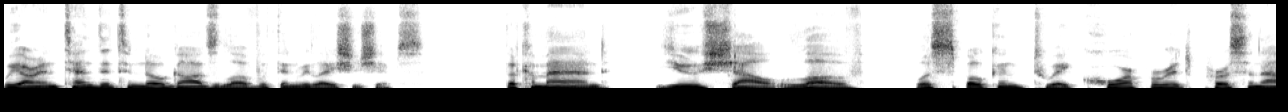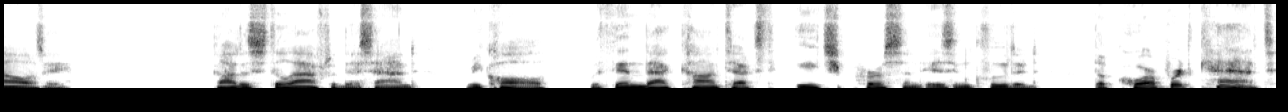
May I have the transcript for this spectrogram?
We are intended to know God's love within relationships. The command, You shall love, was spoken to a corporate personality. God is still after this, and recall, Within that context, each person is included. The corporate can't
